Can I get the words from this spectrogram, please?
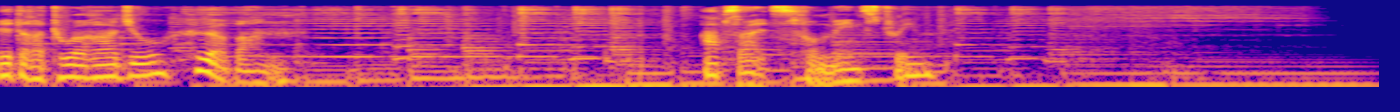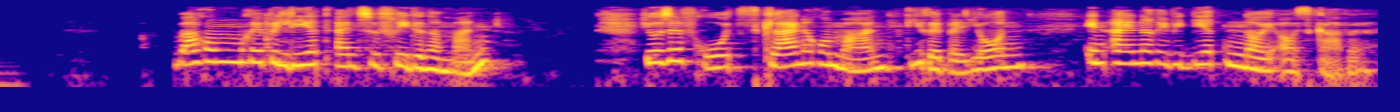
Literaturradio Hörbahn Abseits vom Mainstream Warum rebelliert ein zufriedener Mann? Josef Roths kleiner Roman Die Rebellion in einer revidierten Neuausgabe.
